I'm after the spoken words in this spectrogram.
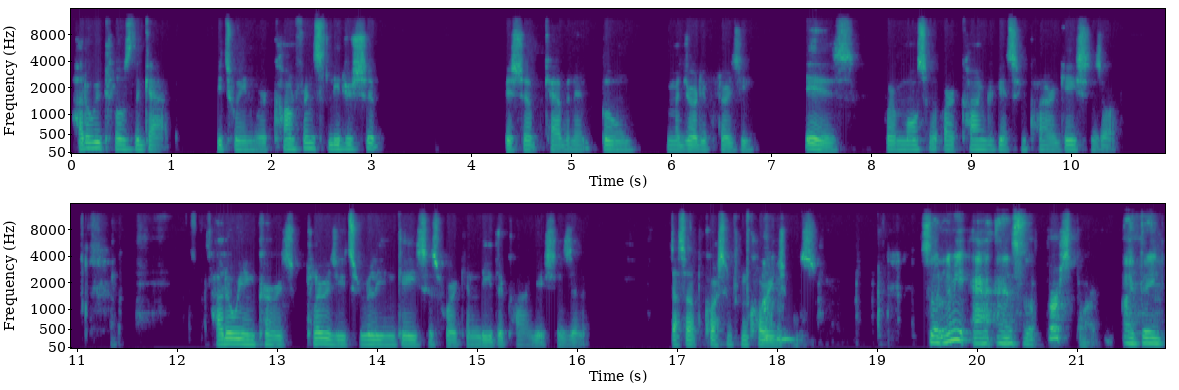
how do we close the gap between where conference leadership, bishop, cabinet, BOOM, majority of clergy, is where most of our congregants and congregations are? How do we encourage clergy to really engage this work and lead their congregations in it? That's a question from Corey Jones. So let me answer the first part. I think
